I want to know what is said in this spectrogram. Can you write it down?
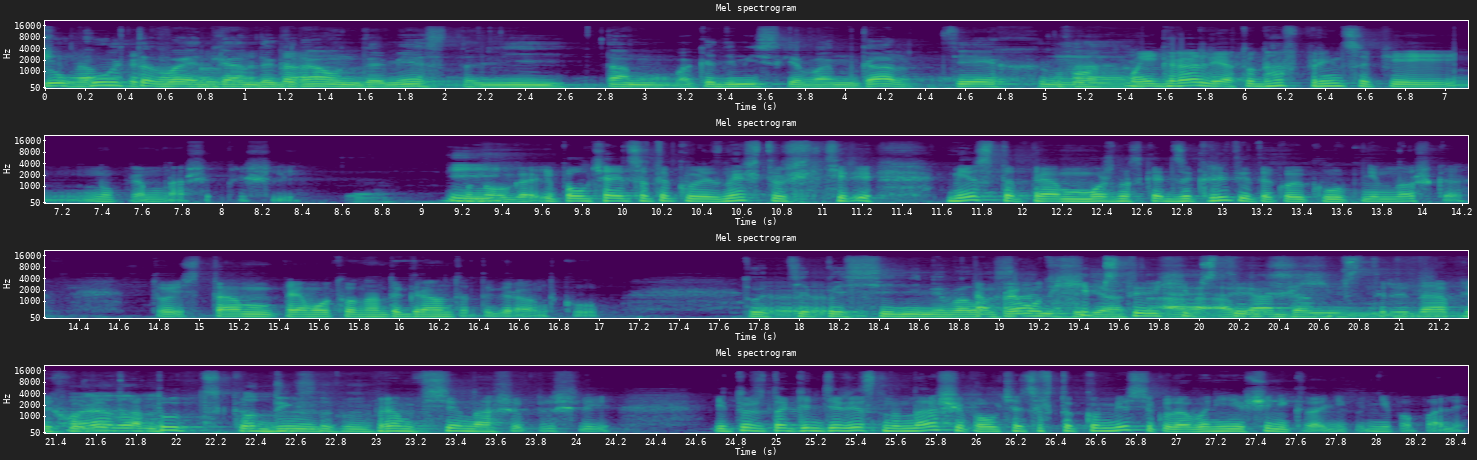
Ну, культовое для назвать, да. андеграунда место. Не, там академический авангард, техно. Вот, Мы играли, а туда, в принципе, ну, прям наши пришли. И- Много. И получается такое, знаешь, тоже место, прям, можно сказать, закрытый такой клуб немножко. То есть там прям вот он андеграунд, андеграунд клуб. Тут типа с синими Там волосами прям вот сидят, хипстеры, а- а хипстеры, рядом- хипстеры, да, приходят. рядом А тут как бы прям все наши пришли. И тоже так интересно, наши, получается, в таком месте, куда бы они вообще никогда не, не попали.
